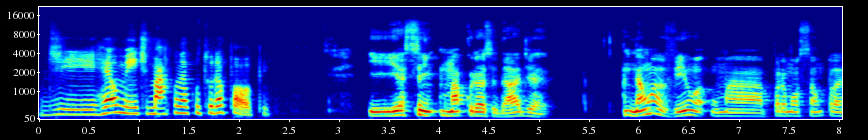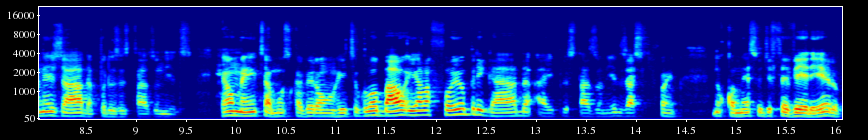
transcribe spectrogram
de realmente marco na cultura pop. E assim, uma curiosidade é, não havia uma promoção planejada para os Estados Unidos. Realmente a música virou um hit global e ela foi obrigada a ir para os Estados Unidos, acho que foi no começo de fevereiro,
